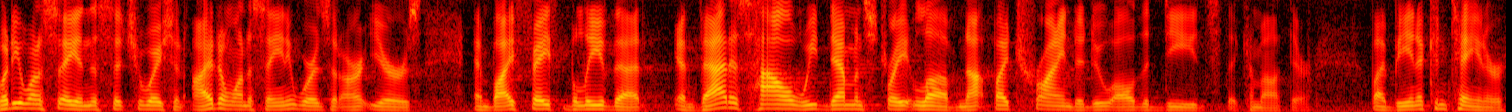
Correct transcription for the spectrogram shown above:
What do you want to say in this situation? I don't want to say any words that aren't yours. And by faith, believe that. And that is how we demonstrate love, not by trying to do all the deeds that come out there, by being a container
